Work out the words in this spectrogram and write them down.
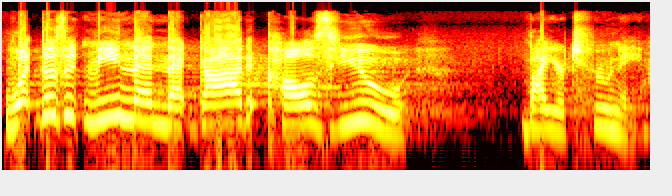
What does it mean then that God calls you by your true name?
